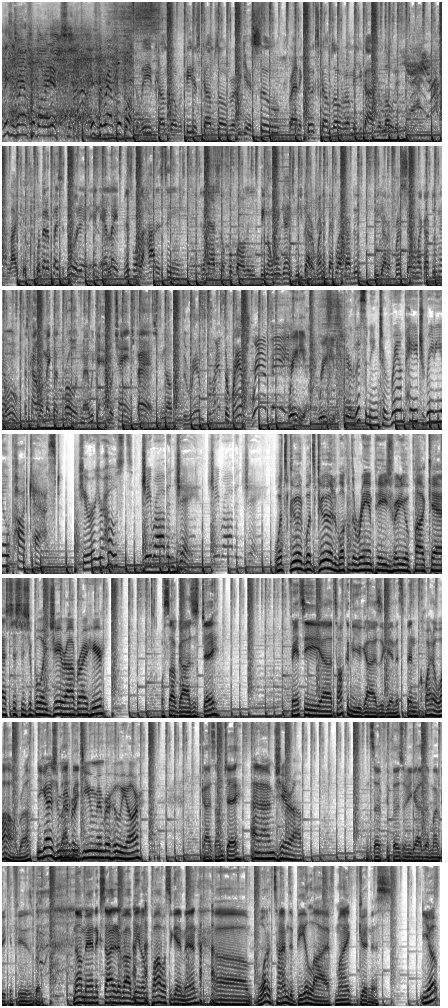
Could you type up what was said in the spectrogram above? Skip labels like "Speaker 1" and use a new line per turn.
Now, this is Ram football right here. This is the Ram football.
Talib comes over, Peters comes over, you get Suh, Brandin Cooks comes over. I mean, you guys are loaded.
I like it.
What better place to do it in, in LA?
And it's one of the hottest teams in the National Football League.
We gonna win games. When you got a running back like I do, we got a front seven like I do now.
Ooh, that's kind of what make us pros, man. We can handle change fast, you know.
The Rams, the Rams,
the Rams.
Rampage
Radio.
Radio.
You're listening to Rampage Radio Podcast. Here are your hosts, J Rob and Jay. J Rob and Jay.
What's good? What's good? Welcome to Rampage Radio Podcast. This is your boy J Rob right here.
What's up, guys? It's Jay. Fancy uh, talking to you guys again. It's been quite a while, bro.
You guys
Glad
remember?
be-
Do you remember who we are?
Guys, I'm Jay.
And I'm J Rob.
So, for those of you guys that might be confused, but no, man, excited about being on the pod once again, man. Um, what a time to be alive! My goodness,
Yep.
